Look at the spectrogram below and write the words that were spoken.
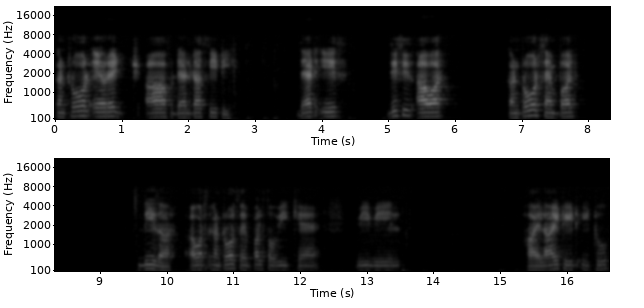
control average of delta ct that is this is our control sample. These are our control sample so we can we will highlight it into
